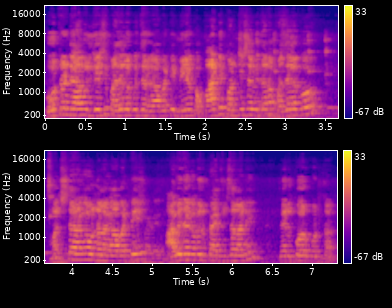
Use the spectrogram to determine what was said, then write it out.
ఫోర్ ట్వంటీ హామీలు చేసి ప్రజలకు ఇచ్చారు కాబట్టి మీ యొక్క పార్టీ పనిచేసే విధానం ప్రజలకు మంచితనంగా ఉండాలి కాబట్టి ఆ విధంగా మీరు ప్రయత్నించాలని నేను కోరుకుంటున్నాను.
